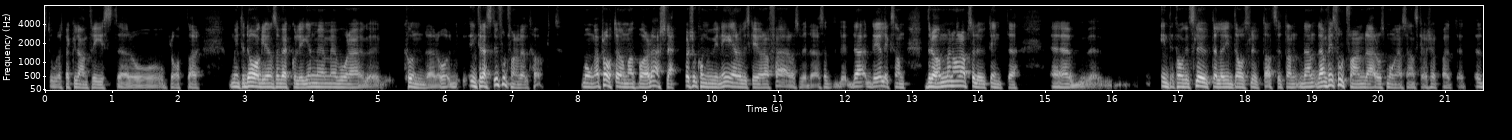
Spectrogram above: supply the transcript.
stora spekulantregister och, och, pratar, om inte dagligen så veckoligen med, med våra eh, kunder. Och intresset är fortfarande väldigt högt. Många pratar om att bara det här släpper så kommer vi ner och vi ska göra affär och så vidare. Så det, det, det är liksom, drömmen har absolut inte eh, inte tagit slut eller inte avslutats. Utan den, den finns fortfarande där hos många svenskar att köpa ett, ett,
